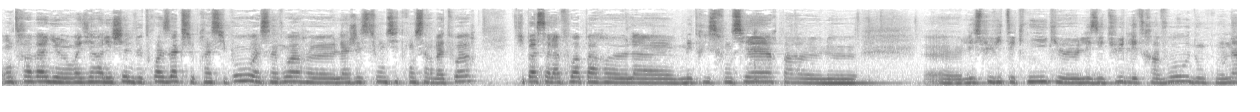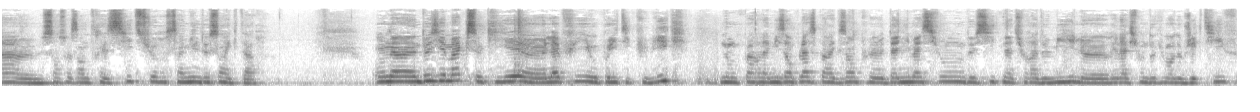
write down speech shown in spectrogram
on travaille, on va à l'échelle de trois axes principaux, à savoir euh, la gestion de sites conservatoires, qui passe à la fois par euh, la maîtrise foncière, par les suivis techniques, les études, les travaux. Donc on a 173 sites sur 5200 hectares. On a un deuxième axe qui est euh, l'appui aux politiques publiques, donc par la mise en place par exemple d'animations de sites Natura 2000, euh, rédaction de documents d'objectifs.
